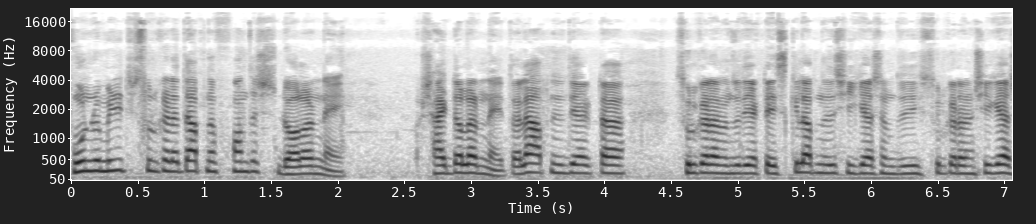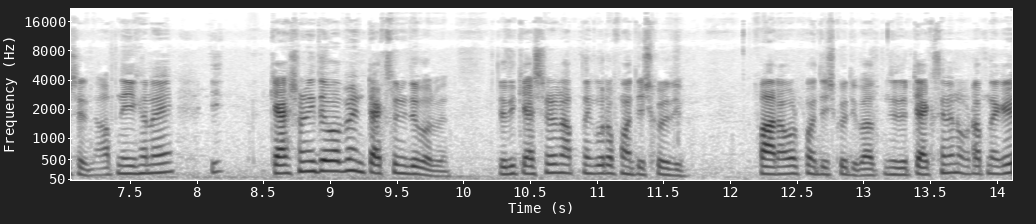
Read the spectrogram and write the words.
পনেরো মিনিট চুল কাটাতে আপনার পঞ্চাশ ডলার নেয়, ষাট ডলার নেয়। তাহলে আপনি যদি একটা চুল কাটানো যদি একটা স্কিল আপনি যদি শিখে আসেন, যদি চুল কাটানো শিখে আসেন, আপনি এখানে ক্যাশও নিতে পারবেন ট্যাক্সও নিতে পারবেন। যদি ক্যাশ নেন, আপনাকে ওরা পঁয়ত্রিশ করে দিবে। পার আওয়ার পঁয়ত্রিশ করে দিবে। আপনি যদি ট্যাক্স নেন ওটা আপনাকে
